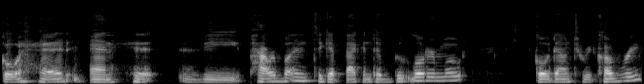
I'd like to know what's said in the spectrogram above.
go ahead and hit the power button to get back into bootloader mode. Go down to recovery,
